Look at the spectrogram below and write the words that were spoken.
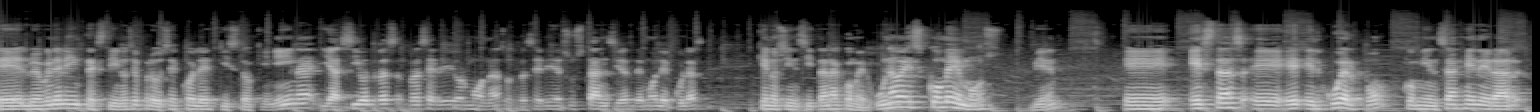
Eh, luego en el intestino se produce colequistoquinina y así otras, otra serie de hormonas, otra serie de sustancias, de moléculas que nos incitan a comer. Una vez comemos, bien, eh, estas, eh, el cuerpo comienza a generar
